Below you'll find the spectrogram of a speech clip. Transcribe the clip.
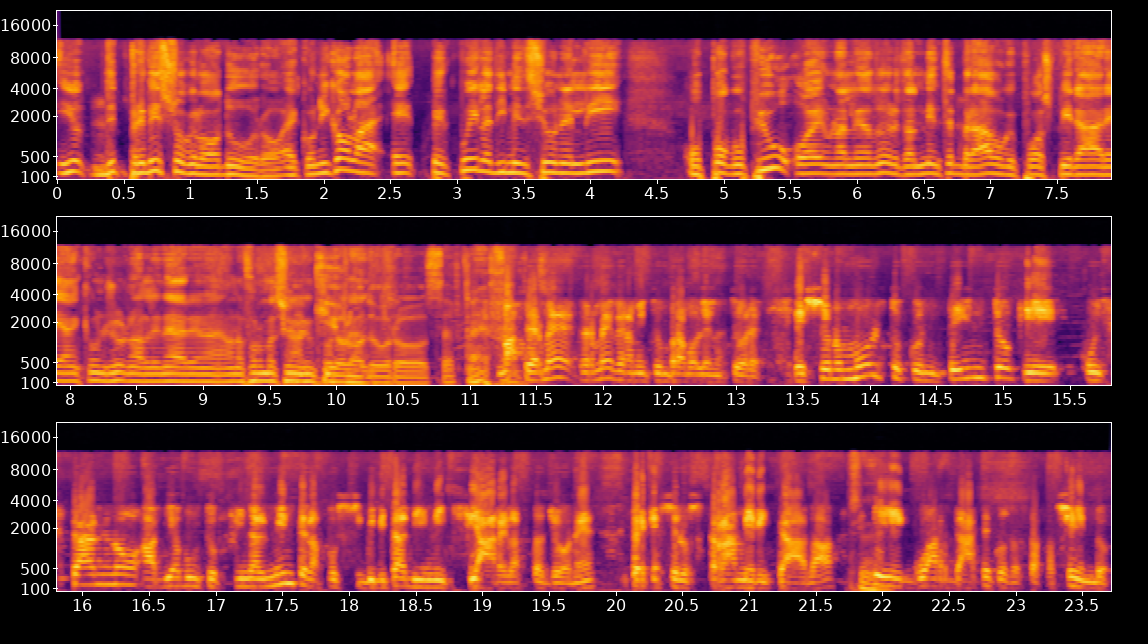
io mm. d- premesso che lo adoro ecco Nicola è per quella dimensione lì o poco più o è un allenatore talmente bravo che può aspirare anche un giorno a allenare una, una formazione Anche io lo adoro eh, ma per me, per me, è veramente un bravo allenatore e sono molto contento che quest'anno abbia avuto finalmente la possibilità di iniziare la stagione perché se lo strameritava sì. e guardate cosa sta facendo.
